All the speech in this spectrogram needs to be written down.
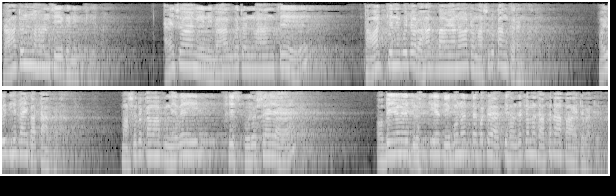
රාතුන් වහන්සේ කෙනෙක් කියලා. ඇයි ස්වාමීනි භාග්‍යවතුන් වහන්සේ තවත් කෙනෙකුට රහත් බව යනවට මසුරුකම් කරනවා. ওই විදිහටයි කතා කරන්නේ. මසුරුකමක් නෙවෙයි හිස් පුරුෂය ඔබේ දෘෂ්ටිය තිබුණොත් අපට ඇති හොඳටම සතර අපායට වැටෙනවා.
